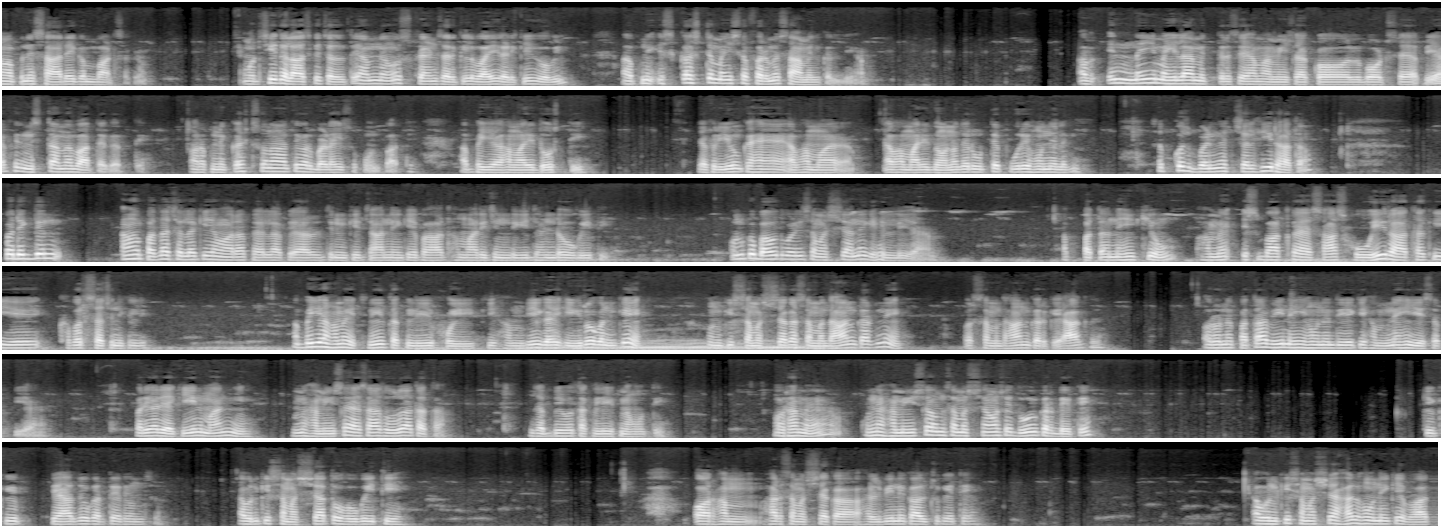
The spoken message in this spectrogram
हम अपने सारे गम बांट सकें। और इसी तलाश के चलते हमने उस फ्रेंड सर्कल वाली लड़की को भी अपने इस कष्टमयी सफ़र में शामिल कर लिया। अब इन नई महिला मित्र से हम हमेशा कॉल व्हाट्सएप या फिर इंस्टा में बातें करते और अपने कष्ट सुनाते और बड़ा ही सुकून पाते। अब भैया, हमारी दोस्ती। या फिर यूँ कहें, अब हमारा, अब हमारी दोनों ज़रूरतें पूरे होने लगी। सब कुछ बढ़िया चल ही रहा था। पर एक दिन हमें पता चला कि हमारा पहला प्यार जिनके जाने के बाद हमारी ज़िंदगी झंड हो गई थी। उनको बहुत बड़ी समस्या ने घेर लिया है। अब पता नहीं क्यों हमें इस बात का एहसास हो ही रहा था कि ये खबर सच निकली। अब भैया, हमें इतनी तकलीफ़ हुई कि हम भी गए हीरो बन के उनकी समस्या का समाधान करने और समाधान करके आ गए। और उन्हें पता भी नहीं होने दिए कि हमने ही ये सब किया है। पर यार यकीन मानिए, हमें हमेशा एहसास हो जाता था, जब भी वो तकलीफ़ में होती। और हमें उन्हें हमेशा उन समस्याओं से दूर कर देते, क्योंकि प्यार जो करते थे उनसे। अब उनकी समस्या तो हो गई थी। और हम हर समस्या का हल भी निकाल चुके थे। अब उनकी समस्या हल होने के बाद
